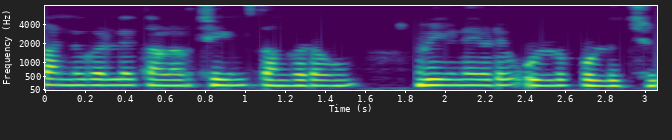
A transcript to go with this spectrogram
കണ്ണുകളിലെ തളർച്ചയും സങ്കടവും വീണയുടെ ഉള്ളു പൊള്ളിച്ചു.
